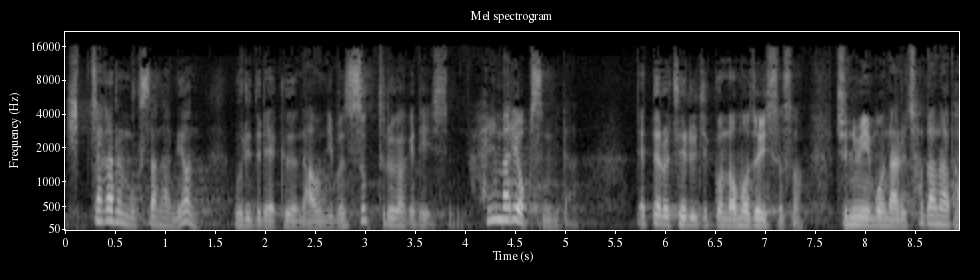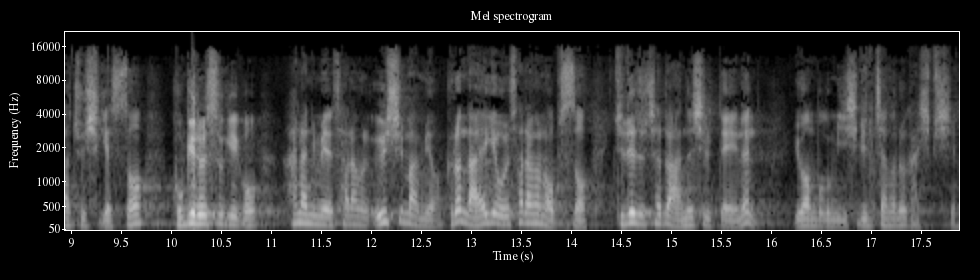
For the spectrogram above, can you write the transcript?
십자가를 묵상하면 우리들의 그 나온 입은 쑥 들어가게 되어 있습니다. 할 말이 없습니다. 때때로 죄를 짓고 넘어져 있어서 주님이 뭐 나를 쳐다나 봐 주시겠어? 고개를 숙이고 하나님의 사랑을 의심하며 그런 나에게 올 사랑은 없어 기대조차도 않으실 때에는 요한복음 21장으로 가십시오.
